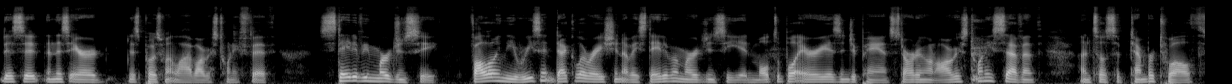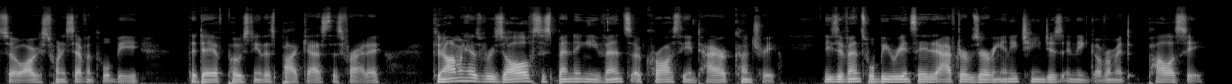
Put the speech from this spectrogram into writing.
this it, and this aired. This post went live August 25th. State of emergency. Following the recent declaration of a state of emergency in multiple areas in Japan starting on August 27th until September 12th, so August 27th will be the day of posting of this podcast this Friday, Konami has resolved suspending events across the entire country. These events will be reinstated after observing any changes in the government policy.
